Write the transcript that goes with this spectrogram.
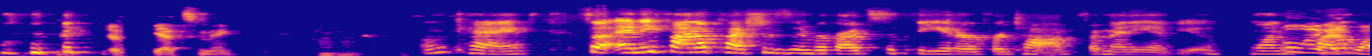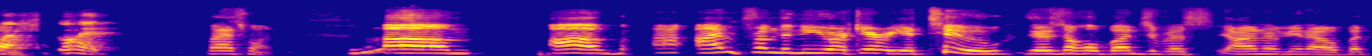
It gets me. Okay. So, any final questions in regards to theater for Tom from any of you? One Oh, final got one. Go ahead. Last one. Um, um, I'm from the New York area too. There's a whole bunch of us. I don't know if you know, but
